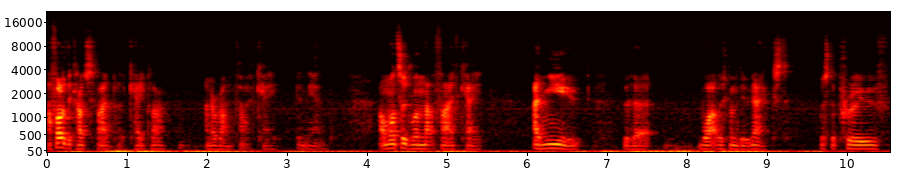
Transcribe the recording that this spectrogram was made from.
I followed the Couch to 5k plan and I ran 5k in the end. And once I'd run that 5k, I knew that what I was going to do next was to prove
